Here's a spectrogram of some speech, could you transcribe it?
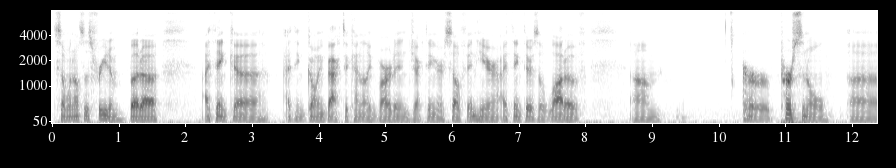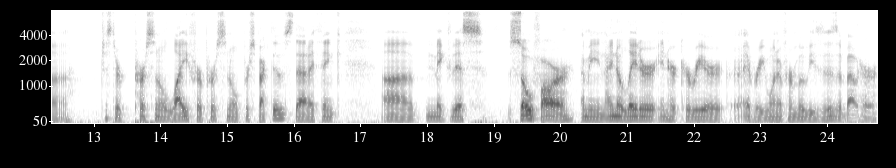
someone else's freedom. But uh, I think uh, I think going back to kind of like Varda injecting herself in here, I think there's a lot of um, her personal, uh, just her personal life or personal perspectives that I think uh, make this so far, I mean, I know later in her career, every one of her movies is about her.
